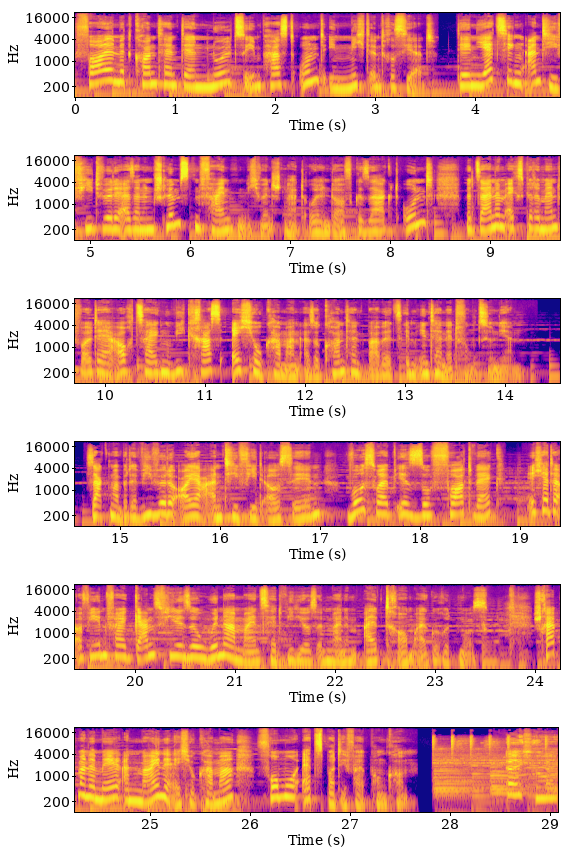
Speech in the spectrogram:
Voll mit Content, der null zu ihm passt und ihn nicht interessiert. Den jetzigen Anti-Feed würde er seinen schlimmsten Feinden nicht wünschen, hat Ullendorf gesagt. Und mit seinem Experiment wollte er auch zeigen, wie krass Echo-Kammern, also Content-Bubbles, im Internet funktionieren. Sagt mal bitte, wie würde euer Anti-Feed aussehen? Wo swiped ihr sofort weg? Ich hätte auf jeden Fall ganz viel so Winner-Mindset-Videos in meinem Albtraum-Algorithmus. Schreibt mal eine Mail an meine Echo-Kammer, fomo at spotify.com. Echo.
